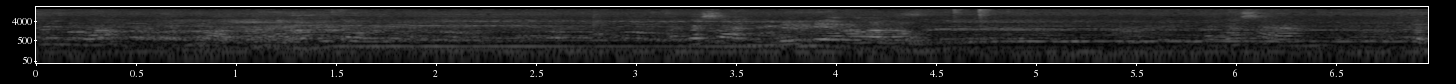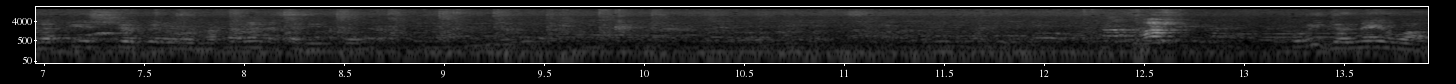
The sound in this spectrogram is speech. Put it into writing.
Sino ba? Taga saan eh? Pero ano, Taga saan? taga Kyushu, pero matagal na siya dito. 的那个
